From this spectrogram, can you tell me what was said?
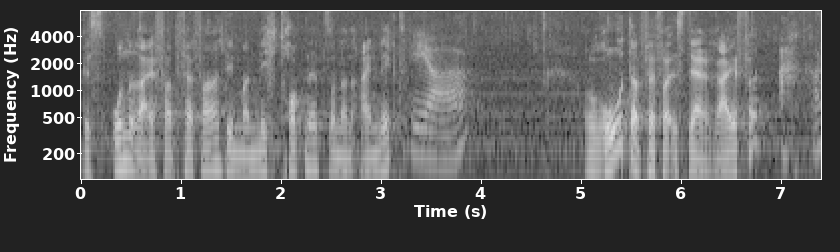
ist unreifer Pfeffer, den man nicht trocknet, sondern einlegt. Ja. Roter Pfeffer ist der reife. Ach, krass.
